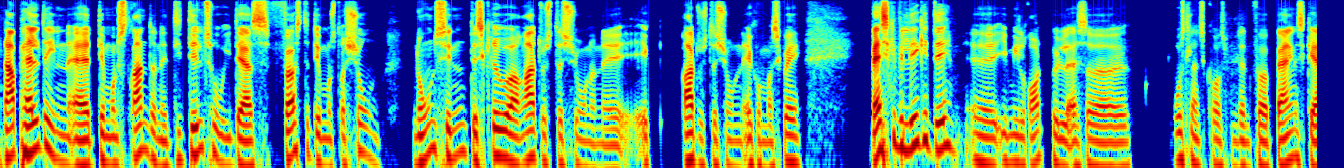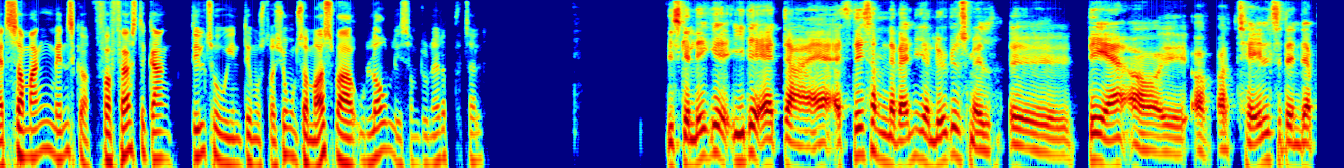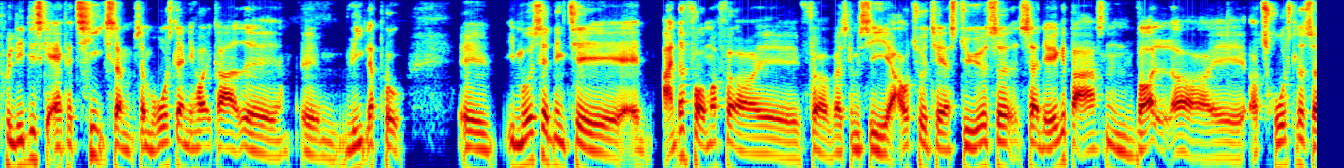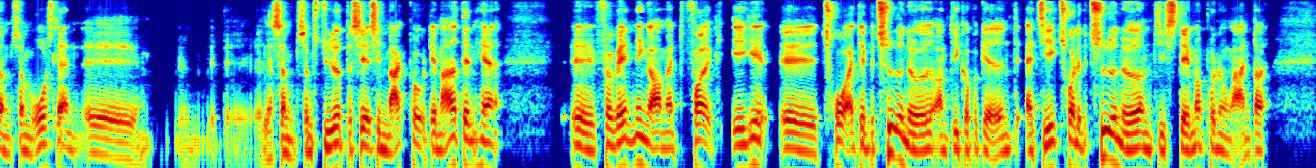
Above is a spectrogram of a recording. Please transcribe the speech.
Knap halvdelen af demonstranterne de deltog i deres første demonstration nogensinde, det skriver radiostationerne, radiostationen Eko Moskva. Hvad skal vi ligge i det, øh, Emil Rotbøl, altså øh, Ruslands korrespondent for Berlingske, at så mange mennesker for første gang deltog i en demonstration, som også var ulovlig, som du netop fortalte? Vi skal ligge i det, at der er, altså det, som Navalny er lykkedes med, øh, det er at, øh, at, at tale til den der politiske apati, som, som Rusland i høj grad øh, øh, hviler på. Øh, I modsætning til øh, andre former for, øh, for hvad skal man sige, autoritære styre, så, så er det jo ikke bare sådan vold og, øh, og trusler, som, som Rusland øh, øh, eller som, som styret baserer sin magt på. Det er meget den her øh, øh, forventning om, at folk ikke øh, tror, at det betyder noget, om de går på gaden. At de ikke tror, det betyder noget, om de stemmer på nogle andre.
